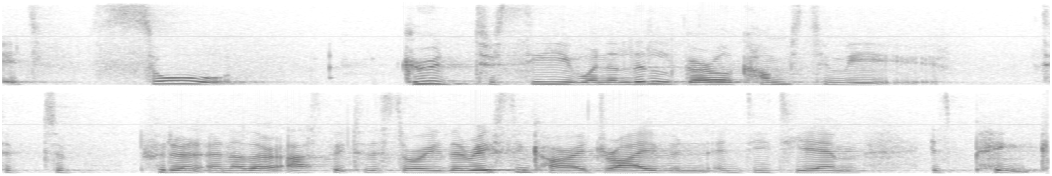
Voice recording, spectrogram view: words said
it's so good to see when a little girl comes to me to, to put a, another aspect to the story. The racing car I drive in, in DTM is pink.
